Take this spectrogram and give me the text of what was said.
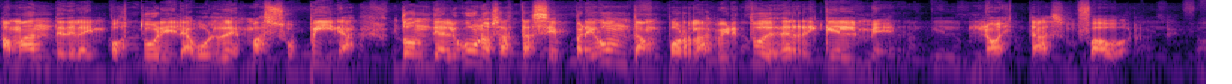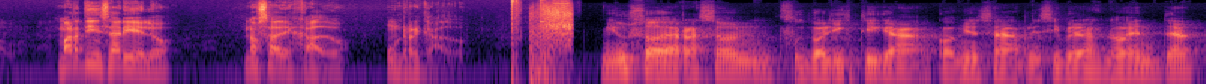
amante de la impostura y la boludez más supina, donde algunos hasta se preguntan por las virtudes de Riquelme, no está a su favor. Martín Sarielo nos ha dejado un recado. Mi uso de razón futbolística comienza a principios de los 90,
